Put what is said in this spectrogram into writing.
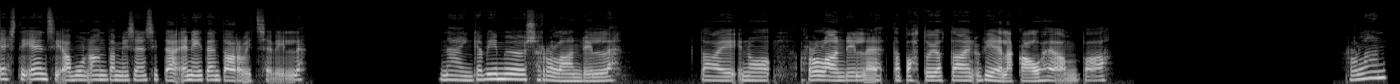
esti ensiavun antamisen sitä eniten tarvitseville. Näin kävi myös Rolandille tai no Rolandille tapahtui jotain vielä kauheampaa. Roland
